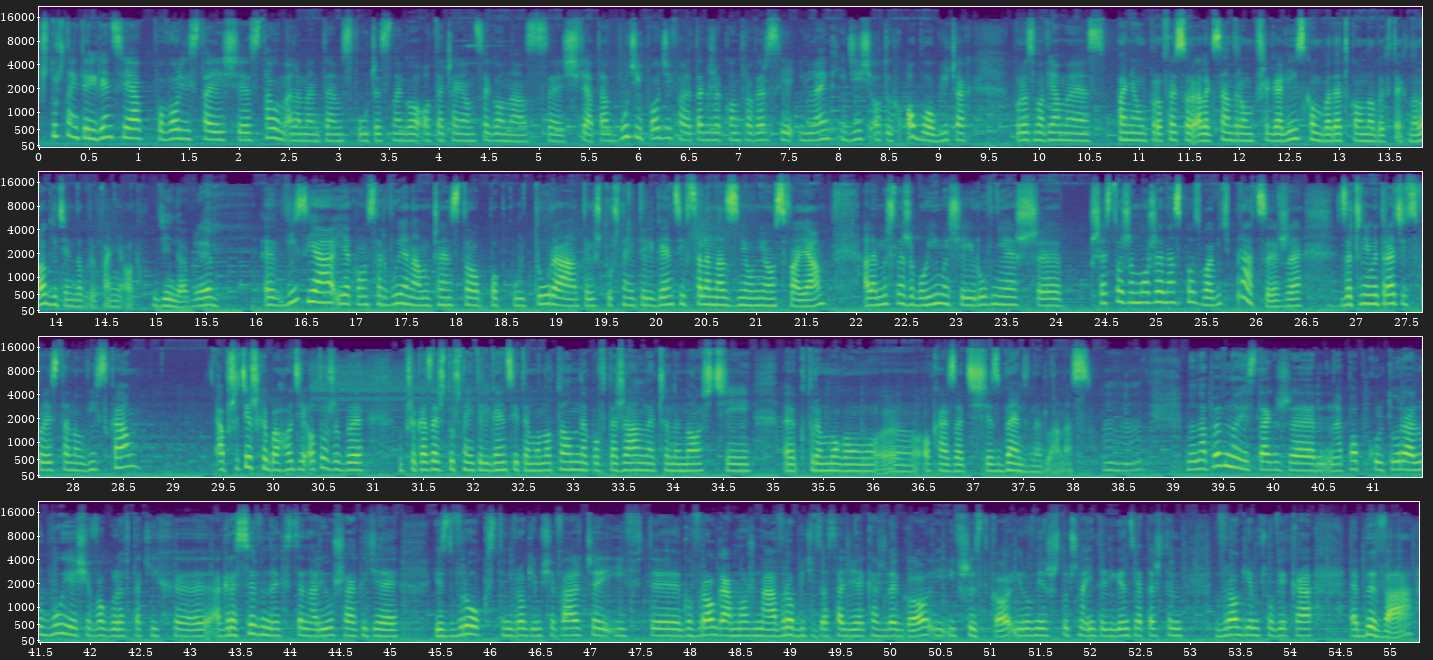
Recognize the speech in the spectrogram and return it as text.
Sztuczna inteligencja powoli staje się stałym elementem współczesnego otaczającego nas świata. Budzi podziw, ale także kontrowersje i lęk. I dziś o tych obu obliczach porozmawiamy z panią profesor Aleksandrą Przegalińską, badaczką nowych technologii. Dzień dobry pani Olu. Dzień dobry. Wizja, jaką serwuje nam często popkultura tej sztucznej inteligencji, wcale nas z nią nie oswaja, ale myślę, że boimy się jej również e, przez to, że może nas pozbawić pracy, że zaczniemy tracić swoje stanowiska. A przecież chyba chodzi o to, żeby przekazać sztucznej inteligencji te monotonne, powtarzalne czynności, e, które mogą e, okazać się zbędne dla nas. No na pewno jest tak, że popkultura lubuje się w ogóle w takich e, agresywnych scenariuszach, gdzie jest wróg, z tym wrogiem się walczy i w tego wroga można wrobić w zasadzie każdego i, i wszystko. I również sztuczna inteligencja też tym wrogiem człowieka bywa.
